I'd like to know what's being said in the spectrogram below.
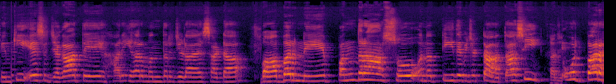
ਤੇ ਕਿ ਇਸ ਜਗ੍ਹਾ ਤੇ ਹਰੀਹਰ ਮੰਦਿਰ ਜਿਹੜਾ ਹੈ ਸਾਡਾ ਬਾਬਰ ਨੇ 1529 ਦੇ ਵਿੱਚ ਢਾਤਾ ਸੀ। ਹਾਂਜੀ। ਉਹ ਪਰ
